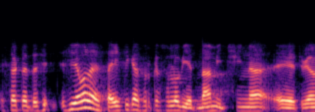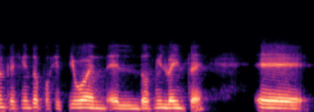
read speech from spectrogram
Exactamente. Si, si, vemos las estadísticas, creo que solo Vietnam y China eh, tuvieron crecimiento positivo en el 2020. Eh,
